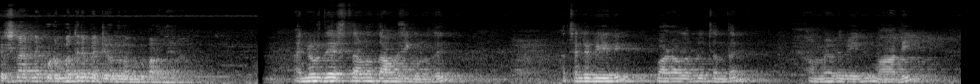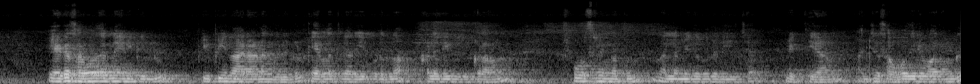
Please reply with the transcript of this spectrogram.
കൃഷ്ണാറിന്റെ കുടുംബത്തിനെ പറ്റിയൊന്ന് നമുക്ക് പറഞ്ഞുതരാം അന്നൂർ ദേശത്താണ് താമസിക്കുന്നത്. അച്ഛന്റെ പേര് വാഴവളപ്പിൽ ചന്ദൻ അമ്മയുടെ പേര് മാതി ഏക സഹോദരനെ എനിക്കുള്ളൂ. P P Narayanan Gurukkal. കേരളത്തിൽ അറിയപ്പെടുന്ന കളരി ഗുരുക്കളാണ്. സ്പോർട്സ് രംഗത്തും നല്ല മികവ് തെളിയിച്ച വ്യക്തിയാണ്. അഞ്ച് സഹോദരിമാരുണ്ട്.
